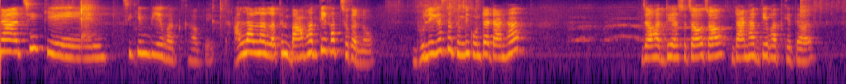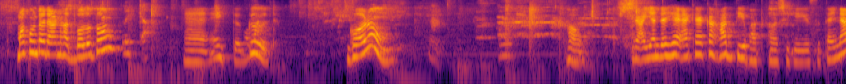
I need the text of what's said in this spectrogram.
না চিকেন চিকেন দিয়ে ভাত খাবে। আল্লাহ আল্লাহ আল্লাহ তুমি বাম হাত দিয়ে খাচ্ছ কেন? ভুলে গেছো তুমি কোনটা ডান হাত? যাও হাত দিয়ে আসো যাও যাও। ডান হাত দিয়ে ভাত খেতে হয়। মা কোনটা ডান হাত বলো তো? হ্যাঁ এই তো গুড গরম? খাও। রায়ান রাইয়া একা একা হাত দিয়ে ভাত খাওয়া শিখে গেছে তাই না?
